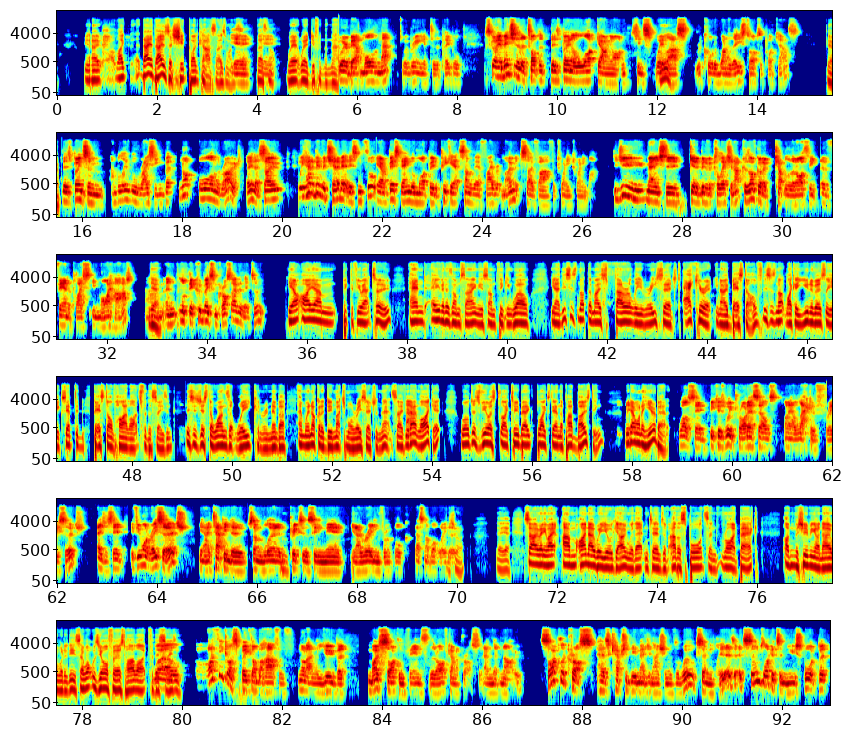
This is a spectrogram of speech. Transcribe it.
You know, like they those are shit podcasts. Those ones. yeah, that's yeah. not. We're we're different than that. We're about more than that. We're bringing it to the people. Scotty, I mentioned at the top that there's been a lot going on since we Mm. last recorded one of these types of podcasts. Yep. There's been some unbelievable racing, but not all on the road either. So we had a bit of a chat about this and thought our best angle might be to pick out some of our favourite moments so far for 2021. Did you manage to get a bit of a collection up? Because I've got a couple that I think have found a place in my heart. Um, Yeah. And look, there could be some crossover there too. Yeah, I um picked a few out too. And even as I'm saying this, I'm thinking, well, you know, this is not the most thoroughly researched, accurate, you know, best of. This is not like a universally accepted best of highlights for the season. This is just the ones that we can remember, and we're not going to do much more research than that. So if you No. don't like it, well, just view us like two blokes down the pub boasting. We Yeah. don't want to hear about it. Well said, because we pride ourselves on our lack of research. As you said, if you want research, you know, tap into some learned Mm. pricks who are sitting there, you know, reading from a book. That's not what we do. Right. Yeah, yeah. So anyway, um, I know where you were going with that in terms of other sports and right back. I'm assuming I know what it is. So, what was your first highlight for this well, season? I think I speak on behalf of not only you, but most cycling fans that I've come across and that know. Cyclocross has captured the imagination of the world, seemingly. It, it seems like it's a new sport, but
